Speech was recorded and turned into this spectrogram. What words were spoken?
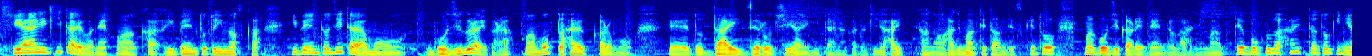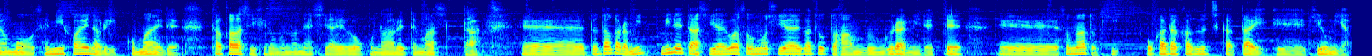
試合自体はね、まあ、イベントといいますか、イベント自体はもう5時ぐらいから、まあ、もっと早くからも、えっ、ー、と、第0試合みたいな形で入あの始まってたんですけど、まあ、5時からイベントが始まって、僕が入った時にはもうセミファイナル1個前で、高橋宏夢のね、試合が行われてました。えっ、ー、と、だから見れた試合はその試合がちょっと半分ぐらい見れて、えー、その後、岡田和親対、えー、清宮、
